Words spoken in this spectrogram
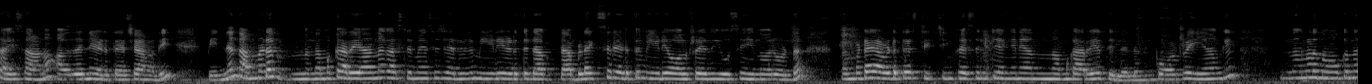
സൈസാണോ അത് തന്നെ എടുത്തേച്ചാൽ മതി. പിന്നെ നമ്മുടെ നമുക്കറിയാവുന്ന കസ്റ്റമേഴ്സ് ചിലർ മീഡിയ എടുത്ത് ഡബിൾ എക്സൽ എടുത്ത് മീഡിയ ഓൾട്ടർ ചെയ്ത് യൂസ് ചെയ്യുന്നവരുണ്ട്. നമ്മുടെ അവിടുത്തെ സ്റ്റിച്ചിങ് ഫെസിലിറ്റി എങ്ങനെയാണെന്ന് നമുക്ക് അറിയത്തില്ലല്ലോ നിങ്ങൾക്ക് ഓൾട്ടർ ചെയ്യാമെങ്കിൽ നിങ്ങൾ നോക്കുന്ന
